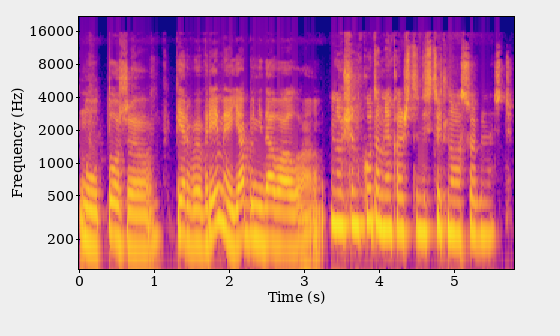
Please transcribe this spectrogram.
ну, тоже в первое время я бы не давала. Ну, щенку-то, мне кажется, действительно особенность.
